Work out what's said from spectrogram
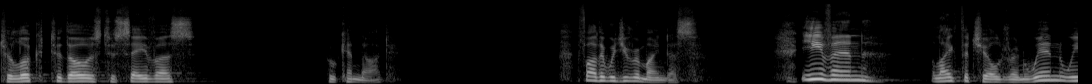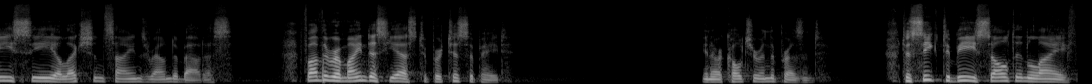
To look to those to save us who cannot. Father, would you remind us, even like the children, when we see election signs round about us, Father, remind us, yes, to participate in our culture in the present to seek to be salt in life,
